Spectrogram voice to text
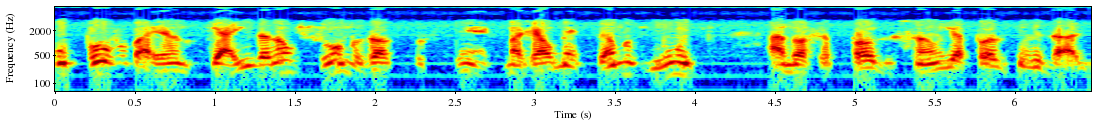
o povo baiano, que ainda não somos autossuficientes, mas já aumentamos muito a nossa produção e a produtividade.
